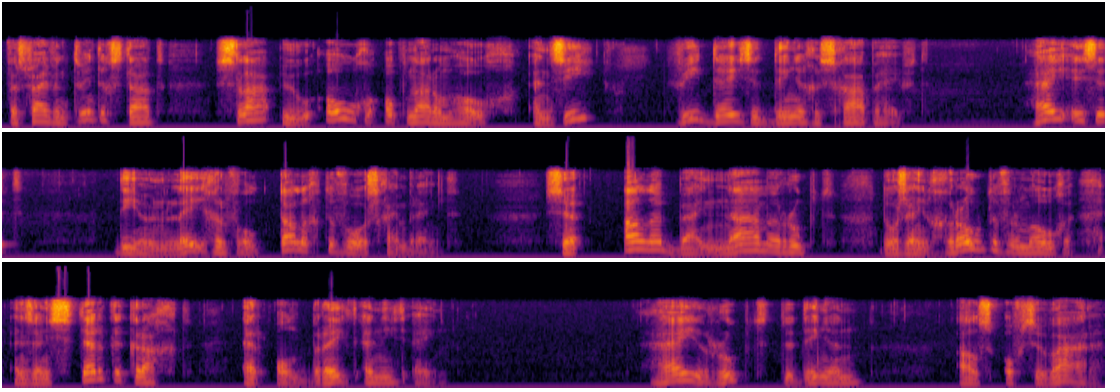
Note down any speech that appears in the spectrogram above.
vers 25 staat: Sla uw ogen op naar omhoog en zie wie deze dingen geschapen heeft. Hij is het die hun leger voltallig tevoorschijn brengt. Ze alle bij name roept door zijn grote vermogen en zijn sterke kracht. Er ontbreekt er niet één. Hij roept de dingen alsof ze waren.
